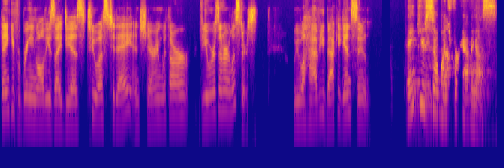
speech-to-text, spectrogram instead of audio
thank you for bringing all these ideas to us today and sharing with our viewers and our listeners. We will have you back again soon. Thank you so much for having us.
